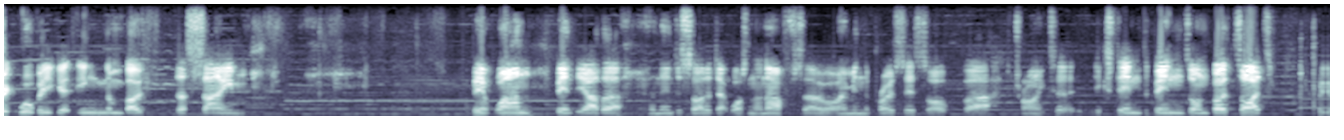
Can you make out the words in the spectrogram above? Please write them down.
Trick will be getting them both the same. I bent one, bent the other, and then decided that wasn't enough, so I'm in the process of uh, trying to extend the bends on both sides.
